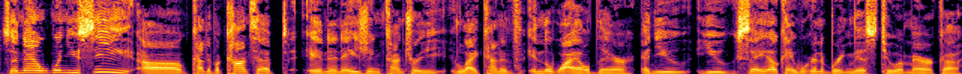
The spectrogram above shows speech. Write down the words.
So now, when you see uh, kind of a concept in an Asian country, like kind of in the wild there, and you you say, okay, we're going to bring this to America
